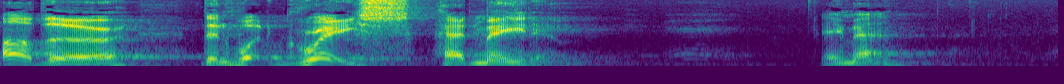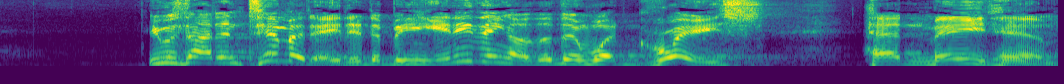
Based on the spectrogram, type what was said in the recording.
other than what grace had made him. Amen. He was not intimidated to be anything other than what grace had made him,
